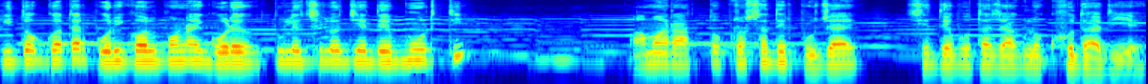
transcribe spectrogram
কৃতজ্ঞতার পরিকল্পনায় গড়ে তুলেছিল যে দেবমূর্তি। আমার আত্মপ্রসাদের পূজায় সে দেবতা জাগলো ক্ষুধা দিয়ে।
